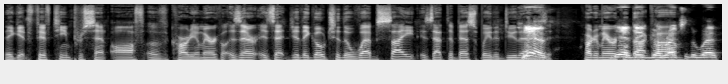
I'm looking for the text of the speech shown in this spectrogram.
they get 15% off of cardio miracle is there is that do they go to the website is that the best way to do that? Yeah. Is it yeah, they go right to the web.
